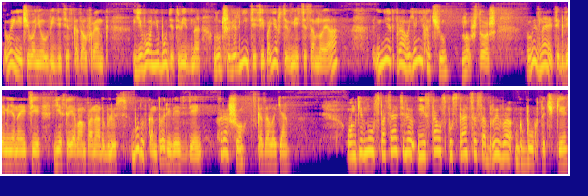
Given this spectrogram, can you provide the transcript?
«Вы ничего не увидите», — сказал Фрэнк. «Его не будет видно. Лучше вернитесь и поешьте вместе со мной, а?» «Нет, право, я не хочу». «Ну что ж, вы знаете, где меня найти, если я вам понадоблюсь. Буду в конторе весь день». «Хорошо», — сказала я. Он кивнул спасателю и стал спускаться с обрыва к бухточке.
